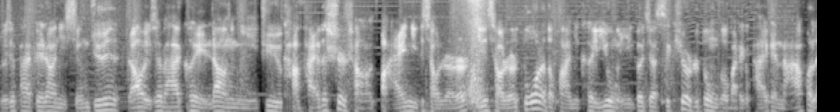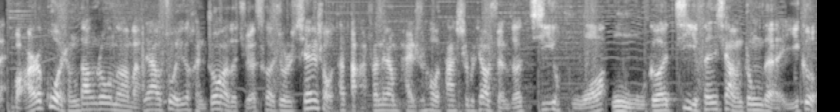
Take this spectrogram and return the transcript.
有些牌可以让你行军。然后有些牌可以让你去卡牌的市场摆你的小人儿，你的小人多了的话，你可以用一个叫 secure 的动作把这个牌给拿回来。玩过程当中呢，玩家要做一个很重要的决策，就是先手他打出来那张牌之后，他是不是要选择激活五个计分项中的一个？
